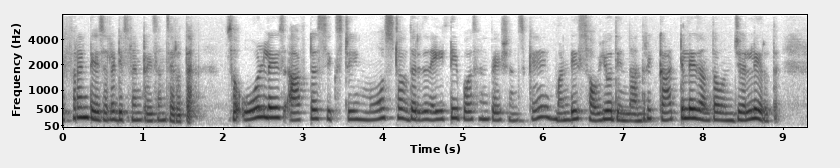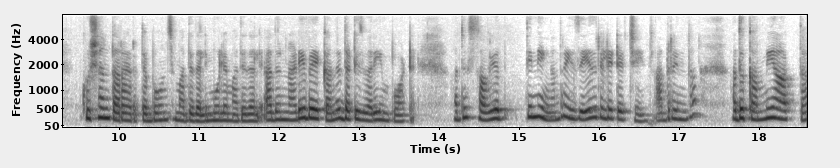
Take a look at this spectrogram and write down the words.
ಡಿಫ್ರೆಂಟ್ ಏಜಲ್ಲಿ ಡಿಫ್ರೆಂಟ್ ರೀಸನ್ಸ್ ಇರುತ್ತೆ. So old age after sixty most of the reason eighty percent ಪೇಷಂಟ್ಸ್ಗೆ ಮಂಡಿ ಸವ್ಯೋದಿಂದ ಅಂದರೆ ಕಾರ್ಟಿಲೇಜ್ ಅಂತ ಒಂದು ಜೆಲ್ ಇರುತ್ತೆ. ಕುಷನ್ ಥರ ಇರುತ್ತೆ ಬೋನ್ಸ್ ಮಧ್ಯದಲ್ಲಿ ಮೂಲೆ ಮಧ್ಯದಲ್ಲಿ. ಅದನ್ನು ನಡಿಬೇಕಂದ್ರೆ ದಟ್ ಈಸ್ ವೆರಿ ಇಂಪಾರ್ಟೆಂಟ್ ಅದು ಸವಿಯೋದು ತಿನ್ನಿಂಗ್ ಅಂದರೆ ಈಸ್ ಏಜ್ ರಿಲೇಟೆಡ್ ಚೇಂಜ್ ಅದರಿಂದ ಅದು ಕಮ್ಮಿ ಆಗ್ತಾ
